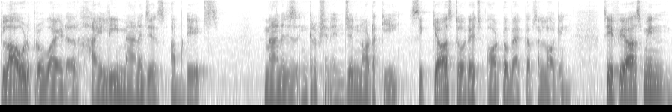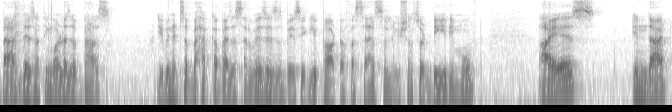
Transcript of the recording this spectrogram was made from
cloud provider highly manages updates manages encryption engine not a key secure storage auto backups and logging? See if you ask me in BaaS there's nothing called as a BaaS even it's a backup as a service is basically part of a SaaS solution. So D removed. IaaS in that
